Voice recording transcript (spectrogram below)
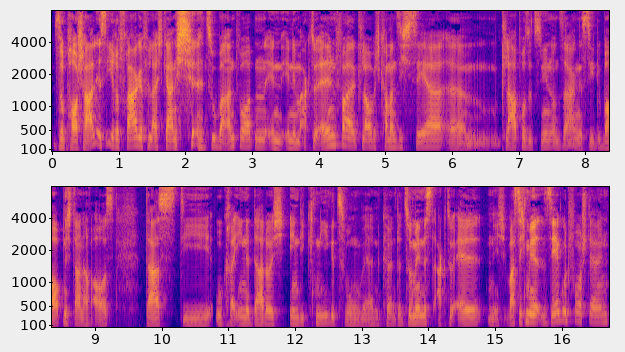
so pauschal ist Ihre Frage vielleicht gar nicht äh, zu beantworten. In, in dem aktuellen Fall, glaube ich, kann man sich sehr ähm, klar positionieren und sagen, es sieht überhaupt nicht danach aus, dass die Ukraine dadurch in die Knie gezwungen werden könnte. Zumindest aktuell nicht. Was ich mir sehr gut vorstellen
